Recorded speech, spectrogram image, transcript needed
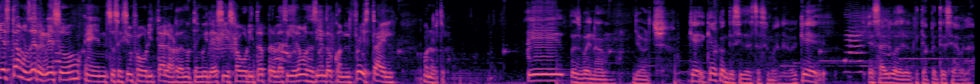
Y estamos de regreso en su sección favorita. La verdad no tengo idea si es favorita, pero la seguiremos haciendo con el freestyle. Bueno, Arturo. Y pues bueno, George, ¿qué, qué ha acontecido esta semana? ¿Qué es algo de lo que te apetece hablar?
